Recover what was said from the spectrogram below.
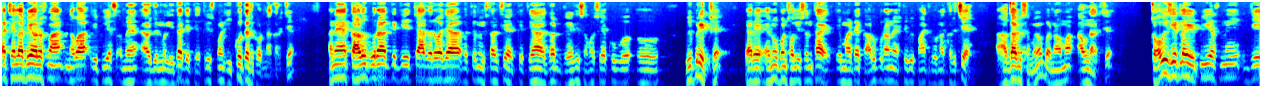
આ છેલ્લા બે વર્ષમાં નવા એપીએસ અમે આયોજનમાં લીધા છે, તેત્રીસ પોઈન્ટ ઇકોતેર કરોડના ખર્ચે. અને કાળુપુરા કે જે ચાર દરવાજા વચ્ચેનો વિસ્તાર છે, કે ત્યાં આગળ ડ્રેનેજની સમસ્યા ખૂબ વિપરીત છે, ત્યારે એનું પણ સોલ્યુશન થાય એ માટે કાળુપુરાનો એસટીપી પાંચ કરોડના ખર્ચે આગામી સમયમાં બનાવવામાં આવનાર છે. ચોવીસ જેટલા એપીએસની જે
